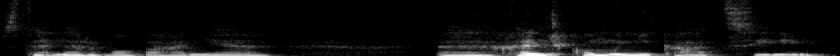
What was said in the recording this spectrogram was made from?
zdenerwowanie, e, chęć komunikacji.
